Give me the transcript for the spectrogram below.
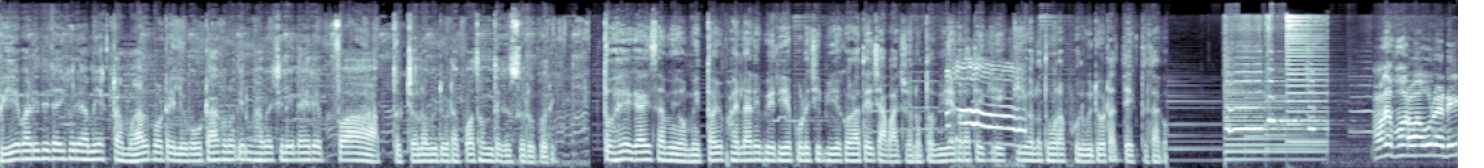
বিয়ে বাড়িতে যাই করে আমি একটা মাল পটাইলি ওটা কোনোদিন ভাবেছিলি নাই রে বাপ তো চলো ভিডিওটা প্রথম থেকে শুরু করি। তো হে গাইস আমি অমিত। তো আমি ফাইনালি বেরিয়ে পড়েছি বিয়ে করাতে যাবার জন্য। তো বিয়ে করাতে গিয়ে কি হলো তোমরা ফুল ভিডিওটা দেখতে থাকো। আমাদের বড়বাবু রেডি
